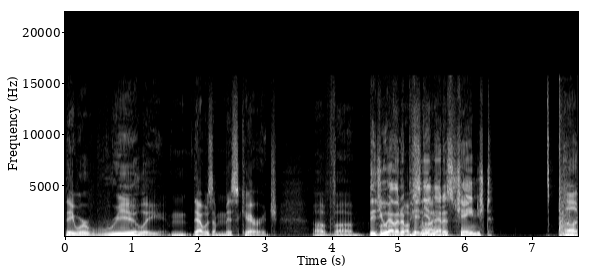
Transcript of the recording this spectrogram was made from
they were really that was a miscarriage of. Um, Did you of- have an opinion that has changed? Uh,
